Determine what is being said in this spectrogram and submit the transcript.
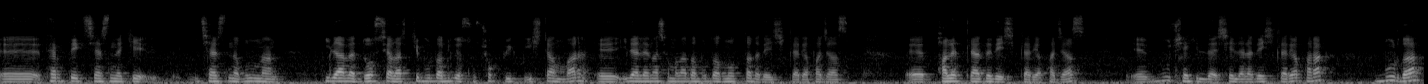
e, template içerisindeki içerisinde bulunan ilave dosyalar ki burada biliyorsunuz çok büyük bir işlem var. E, ilerleyen aşamalarda burada notta da değişiklikler yapacağız. E, paletlerde değişiklikler yapacağız. E, bu şekilde şeylere değişiklikler yaparak burada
